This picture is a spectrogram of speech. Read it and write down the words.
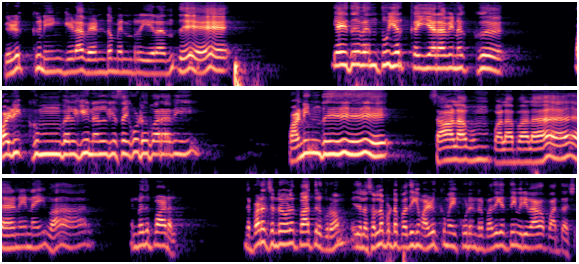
இழுக்கு நீங்கிட வேண்டும் என்று இறந்தே எய்துவென் துயர் கையரவினுக்கு பழிக்கும் வெல்கினல் இசை கொடு பரவி பணிந்து சாலவும் பல பல நினைவார் என்பது பாடல். இந்த படம் சென்றவர்களை பார்த்துருக்குறோம். இதில் சொல்லப்பட்ட பதிகம் அழுக்குமை கூட என்ற பதிகத்தையும் விரிவாக பார்த்தாச்சு.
